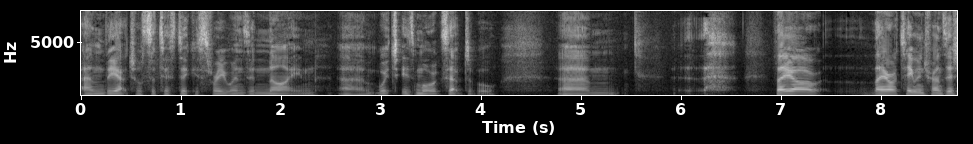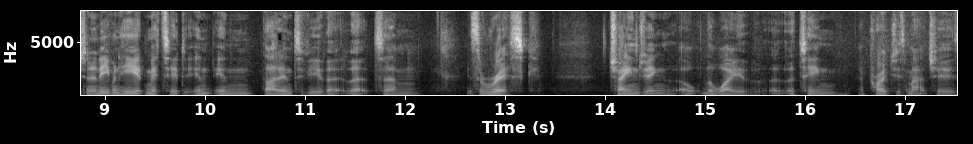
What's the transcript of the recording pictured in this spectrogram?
and the actual statistic is three wins in nine, um, which is more acceptable. Um, they are they are a team in transition, and even he admitted in, in that interview that that um, it's a risk changing uh, the way the team approaches matches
